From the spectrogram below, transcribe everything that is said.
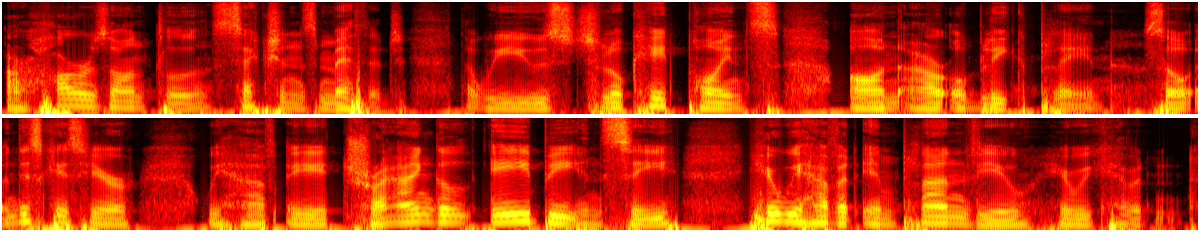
our horizontal sections method that we use to locate points on our oblique plane. So in this case here we have a triangle A, B and C. Here we have it in plan view. Here we have it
